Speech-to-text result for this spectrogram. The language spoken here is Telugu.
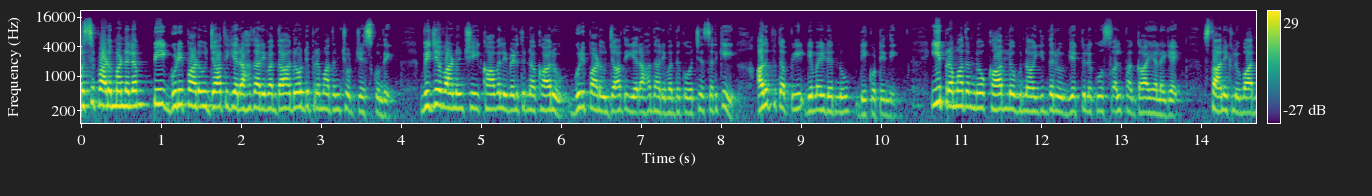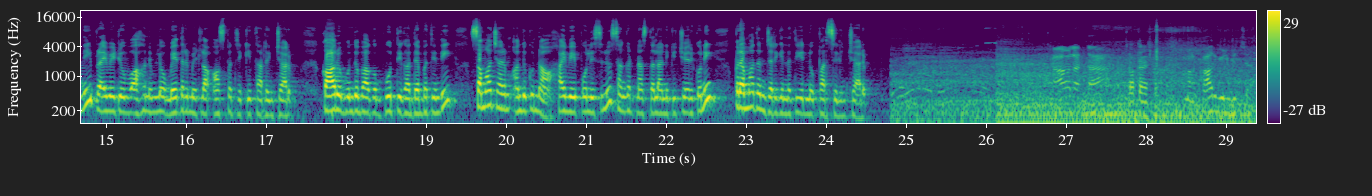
గొరసిపాడు మండలం పి గుడిపాడు జాతీయ రహదారి వద్ద రోడ్డు ప్రమాదం చోటు చేసుకుంది. విజయవాడ నుంచి కావలి వెళుతున్న కారు గుడిపాడు జాతీయ రహదారి వద్దకు వచ్చేసరికి అదుపు తప్పి డివైడర్ను ఢీకొట్టింది. ఈ ప్రమాదంలో కారులో ఉన్న ఇద్దరు వ్యక్తులకు స్వల్ప గాయాలయ్యాయి. స్థానికులు వారిని ప్రైవేటు వాహనంలో మేదరమిట్ల ఆసుపత్రికి తరలించారు. కారు ముందు భాగం పూర్తిగా దెబ్బతింది. సమాచారం అందుకున్న హైవే పోలీసులు సంఘటనా స్థలానికి చేరుకుని ప్రమాదం జరిగిన తీరును పరిశీలించారు. కావాలంట. ఒక్క నిమిషం. మన కారు పిలిపించా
